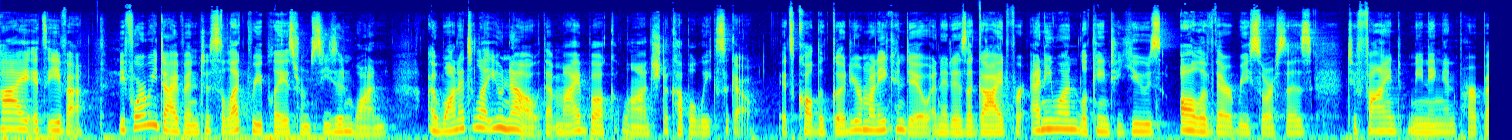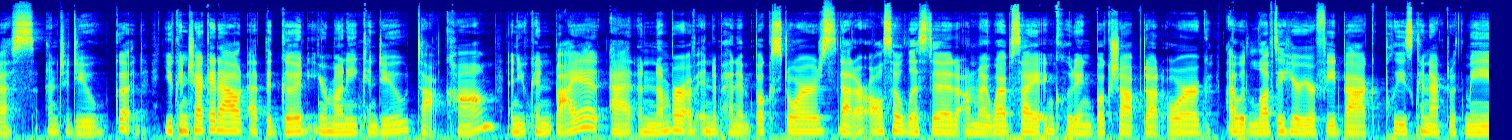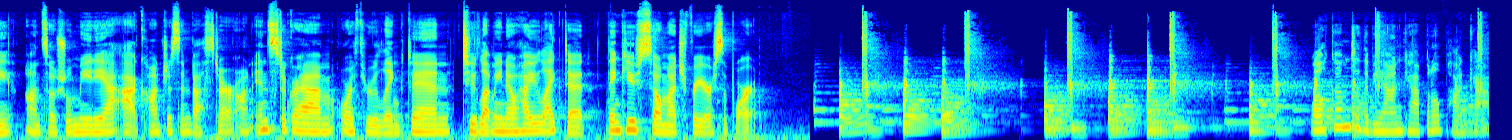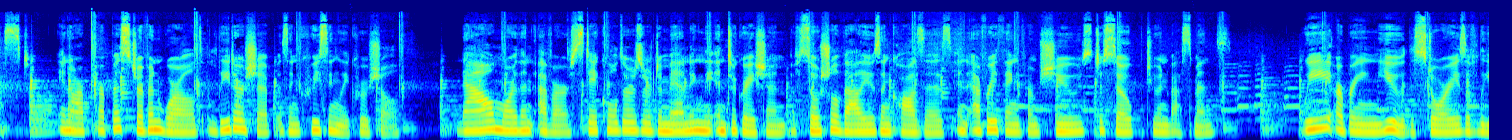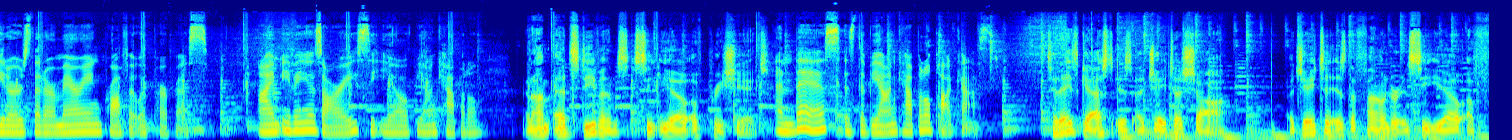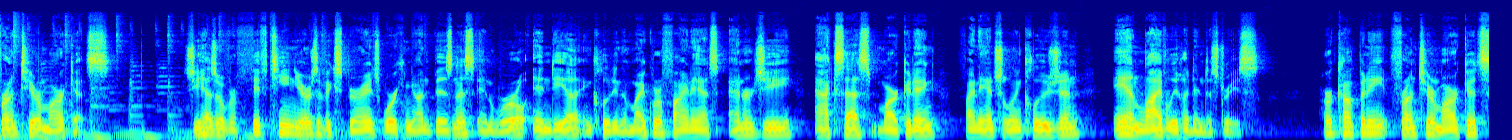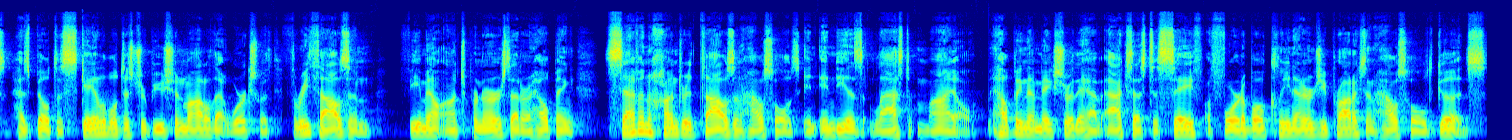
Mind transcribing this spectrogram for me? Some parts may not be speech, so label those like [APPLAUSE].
Hi, it's Eva. Before we dive into select replays from season one, I wanted to let you know that my book launched a couple weeks ago. It's called The Good Your Money Can Do, and it is a guide for anyone looking to use all of their resources to find meaning and purpose and to do good. You can check it out at thegoodyourmoneycando.com and you can buy it at a number of independent bookstores that are also listed on my website, including bookshop.org. I would love to hear your feedback. Please connect with me on social media at Conscious Investor on Instagram or through LinkedIn to let me know how you liked it. Thank you so much for your support. Welcome to the Beyond Capital podcast. In our purpose driven world, leadership is increasingly crucial. Now more than ever, stakeholders are demanding the integration of social values and causes in everything from shoes to soap to investments. We are bringing you the stories of leaders that are marrying profit with purpose. I'm Eva Yazhari, CEO of Beyond Capital. And I'm Ed Stevens, CEO of Appreciate. And this is the Beyond Capital podcast. Today's guest is Ajaita Shah, Ajaita is the founder and CEO of Frontier Markets. She has over 15 years of experience working on business in rural India, including the microfinance, energy, access, marketing, financial inclusion, and livelihood industries. Her company, Frontier Markets, has built a scalable distribution model that works with 3,000 female entrepreneurs that are helping 700,000 households in India's last mile, helping them make sure they have access to safe, affordable, clean energy products and household goods.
